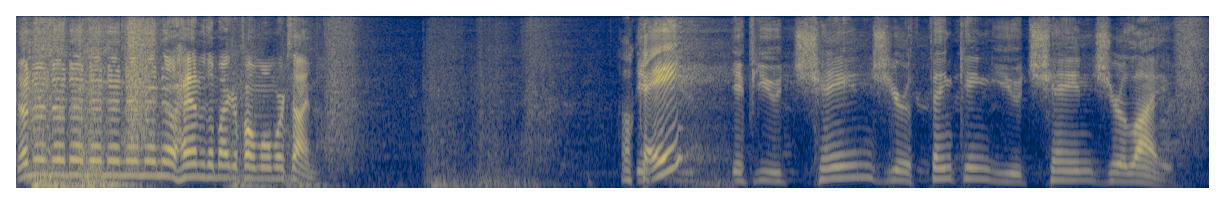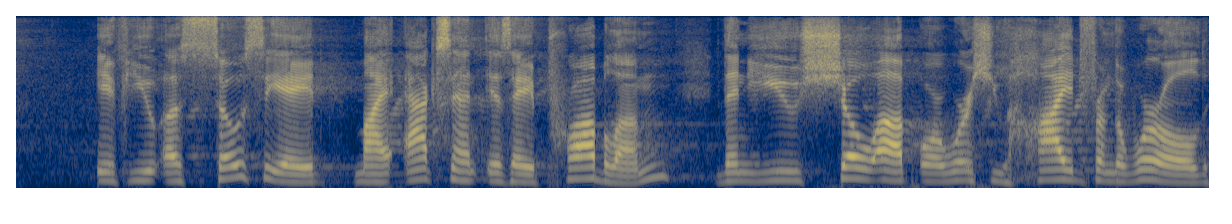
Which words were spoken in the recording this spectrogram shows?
No, no, no, no, no, no, no, no, no. Hand her the microphone one more time. Okay. If you change your thinking, you change your life. If you associate my accent is a problem, then you show up, or worse, you hide from the world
